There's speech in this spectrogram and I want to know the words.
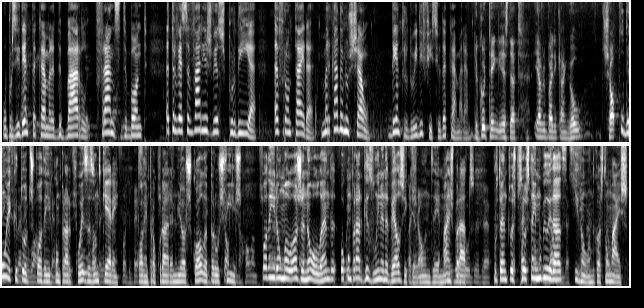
O presidente da Câmara de Barle, Franz de Bont, atravessa várias vezes por dia a fronteira marcada no chão dentro do edifício da Câmara. The good thing is that everybody can go O bom é que todos podem ir comprar coisas onde querem. Podem procurar a melhor escola para os filhos. Podem ir a uma loja na Holanda ou comprar gasolina na Bélgica, onde é mais barato. Portanto, as pessoas têm mobilidade e vão onde gostam mais.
